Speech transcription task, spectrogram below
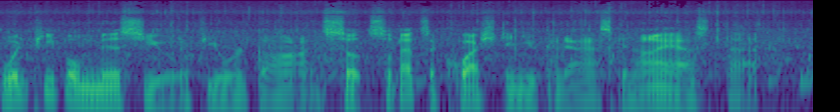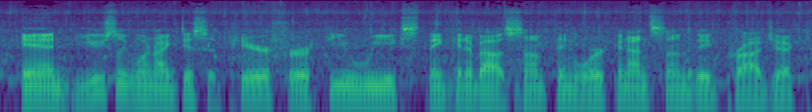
would people miss you if you were gone? So, so that's a question you can ask, and I asked that. And usually, when I disappear for a few weeks thinking about something, working on some big project,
